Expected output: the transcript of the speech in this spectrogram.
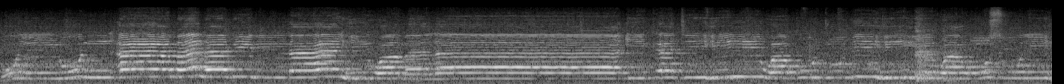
كل آمن بالله وملائكته وكتبه ورسله.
